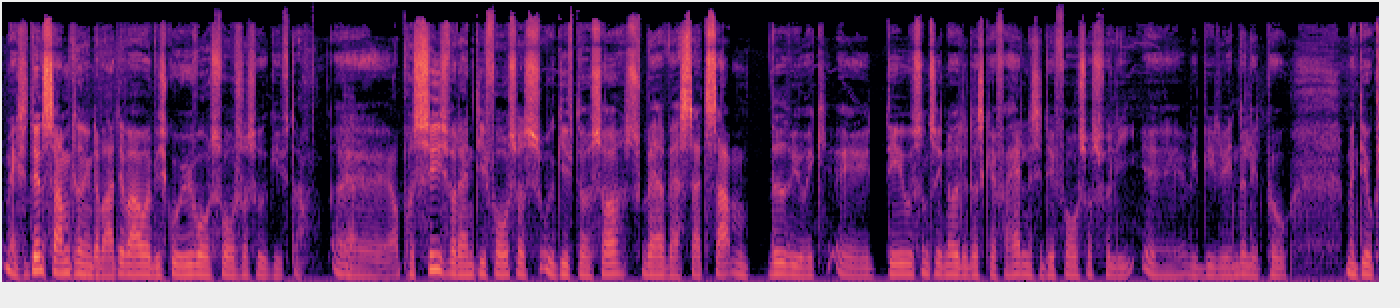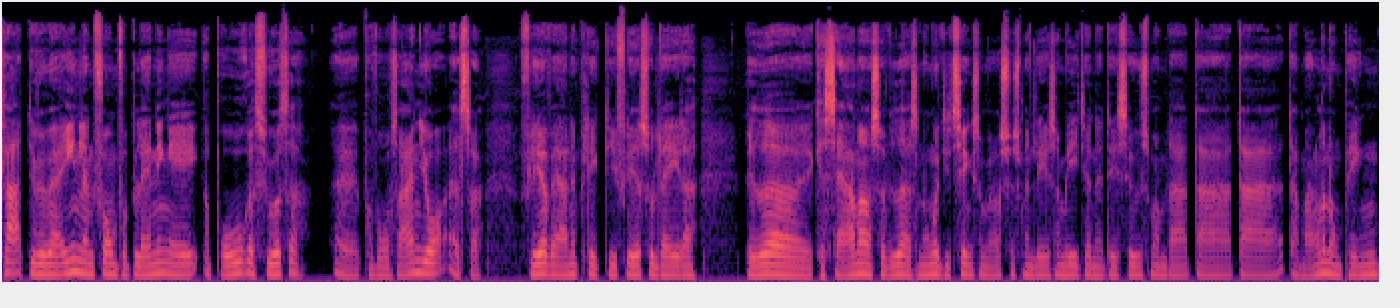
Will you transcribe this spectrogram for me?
man siger, den sammenkædning, der var, det var jo, at vi skulle øge vores forsvarsudgifter. Ja. Øh, og præcis hvordan de forsvarsudgifter så vil være sat sammen, ved vi jo ikke. Øh, det er jo sådan set noget af det, der skal forhandles i det forsvarsforlig, øh, vi, vi venter lidt på. Men det er jo klart, det vil være en eller anden form for blanding af at bruge ressourcer øh, på vores egen jord, altså flere værnepligtige, flere soldater, bedre øh, kaserner og så videre. Altså nogle af de ting, som også, hvis man læser medierne, det ser ud som om, der, der, der, der mangler nogle penge.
